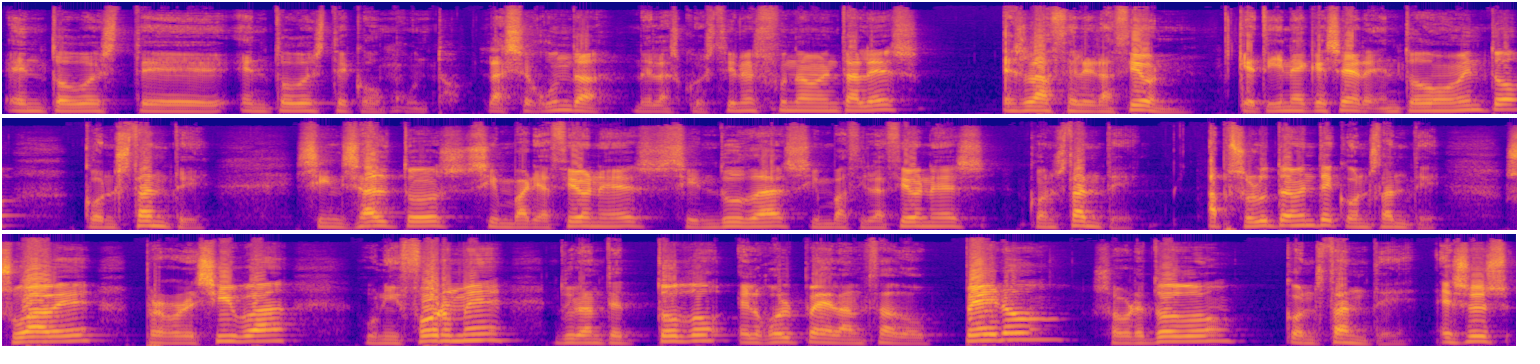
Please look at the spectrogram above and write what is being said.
en todo este. en todo este conjunto. La segunda de las cuestiones fundamentales es la aceleración, que tiene que ser en todo momento constante sin saltos, sin variaciones, sin dudas, sin vacilaciones, constante, absolutamente constante, suave, progresiva, uniforme durante todo el golpe de lanzado, pero sobre todo constante. Eso es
